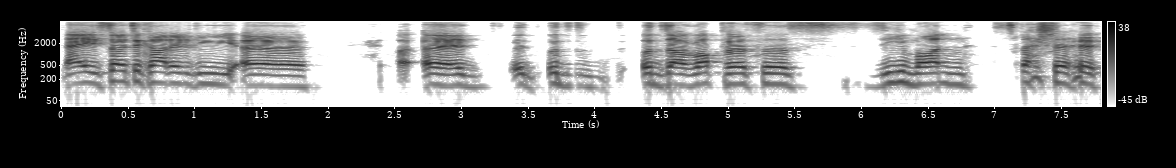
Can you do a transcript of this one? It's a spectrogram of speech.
Nein, ich sollte gerade die äh, äh, uns- unser Rob vs. Simon Special.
